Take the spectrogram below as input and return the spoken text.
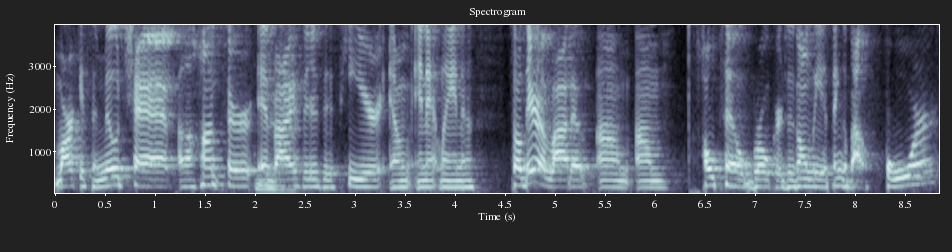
Marcus and Millichap. Uh, Hunter Advisors is here in Atlanta. So there are a lot of um, um, hotel brokers. There's only I think about four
